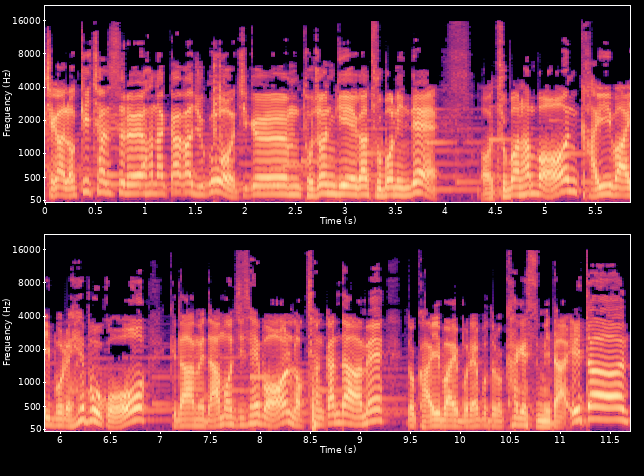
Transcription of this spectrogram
제가 럭키 찬스를 하나 까가지고 지금 도전 기회가 두 번인데 어, 두번 한 번 가위바위보를 해보고 그 다음에 나머지 세 번 럭찬 깐 다음에 또 가위바위보를 해보도록 하겠습니다. 일단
